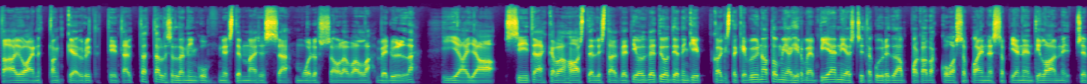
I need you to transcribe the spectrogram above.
tai ajoainetankkeja yritettiin täyttää tällaisella niin kuin nestemäisessä muodossa olevalla vedyllä – ja, ja siitä ehkä vähän haasteellista, vety on, vety on tietenkin kaikista kevyin atomia hirveän pieni, ja sitä kun yritetään pakata kovassa paineessa pieneen tilaan, niin se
